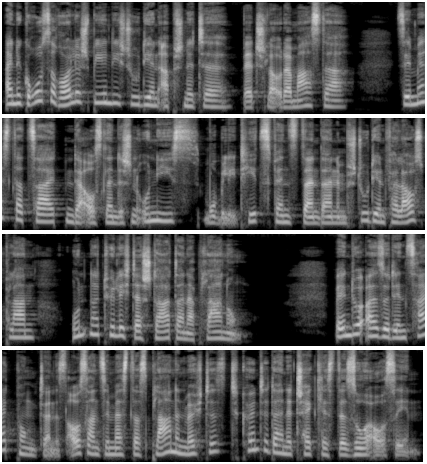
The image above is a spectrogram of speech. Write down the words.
Eine große Rolle spielen die Studienabschnitte Bachelor oder Master, Semesterzeiten der ausländischen Unis, Mobilitätsfenster in deinem Studienverlaufsplan und natürlich der Start deiner Planung. Wenn du also den Zeitpunkt deines Auslandssemesters planen möchtest, könnte deine Checkliste so aussehen.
